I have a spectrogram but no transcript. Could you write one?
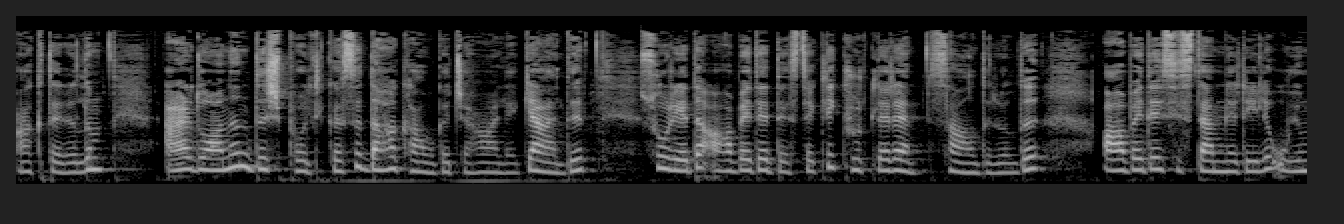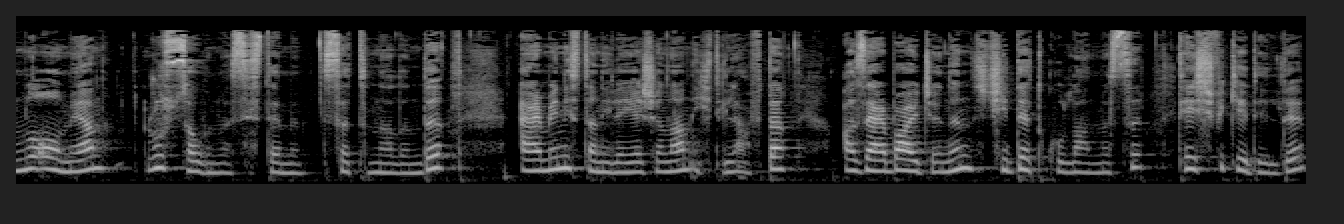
aktaralım. Erdoğan'ın dış politikası daha kavgacı hale geldi. Suriye'de ABD destekli Kürtlere saldırıldı. ABD sistemleriyle uyumlu olmayan Rus savunma sistemi satın alındı. Ermenistan ile yaşanan ihtilafta Azerbaycan'ın şiddet kullanması teşvik edildi.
